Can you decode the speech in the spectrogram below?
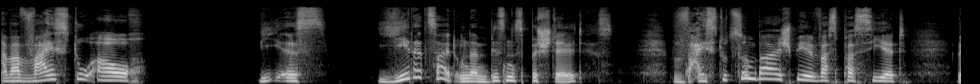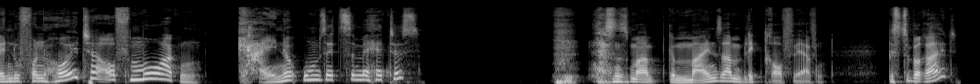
Aber weißt du auch, wie es jederzeit um dein Business bestellt ist? Weißt du zum Beispiel, was passiert, wenn du von heute auf morgen keine Umsätze mehr hättest? Hm, lass uns mal gemeinsam einen Blick drauf werfen. Bist du bereit?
